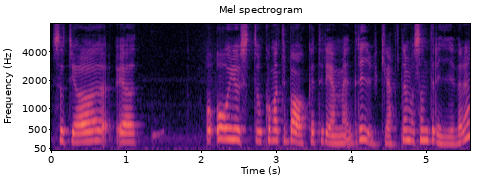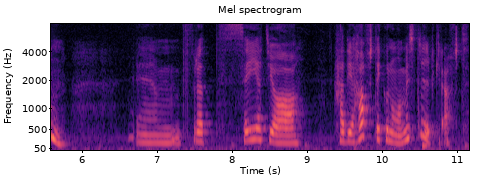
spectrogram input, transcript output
Så att jag... jag och, och just att komma tillbaka till det med drivkraften, vad som driver en. Ehm, för att säga att jag... Hade jag haft ekonomisk drivkraft,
